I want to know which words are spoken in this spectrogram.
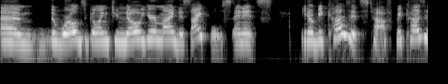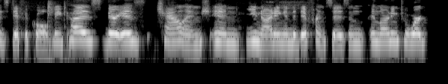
um, the world's going to know you're my disciples. And it's, you know, because it's tough, because it's difficult, because there is challenge in uniting in the differences and, and learning to work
